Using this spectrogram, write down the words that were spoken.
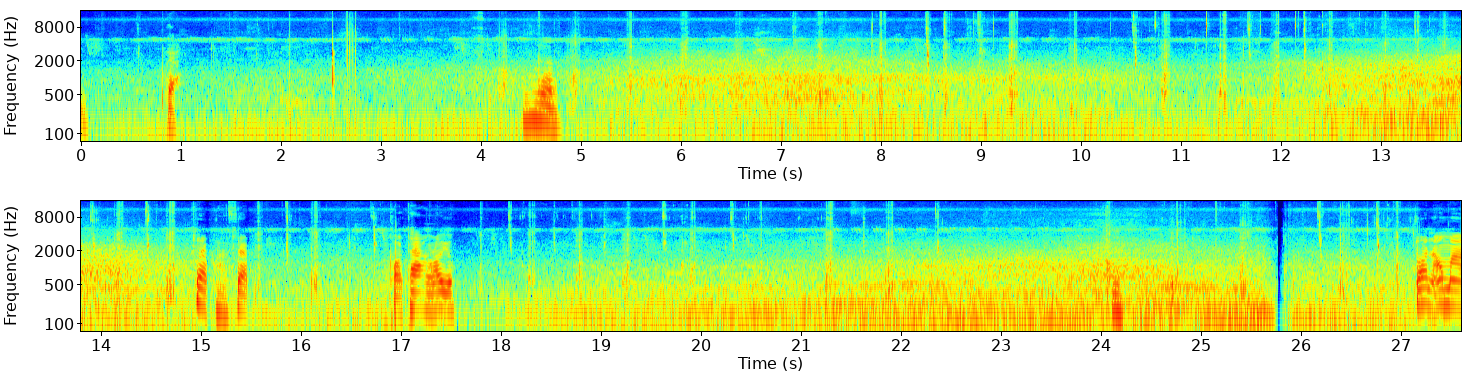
มๆเผื่ออืม ซ่บค่ะแซ่บขอทางเราอยู่ตอนเอามา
